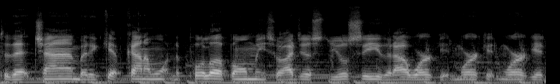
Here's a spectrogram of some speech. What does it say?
to that chine, but it kept kind of wanting to pull up on me. So I just you'll see that I work it and work it and work it.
